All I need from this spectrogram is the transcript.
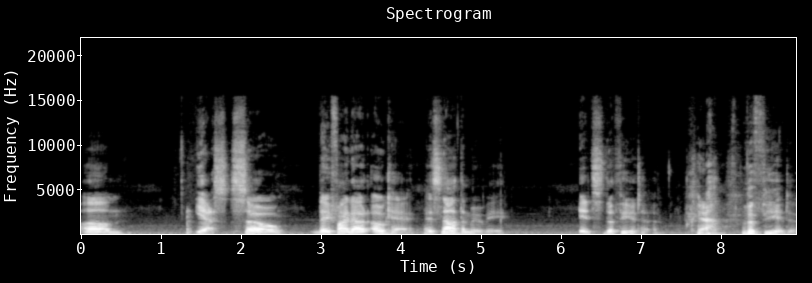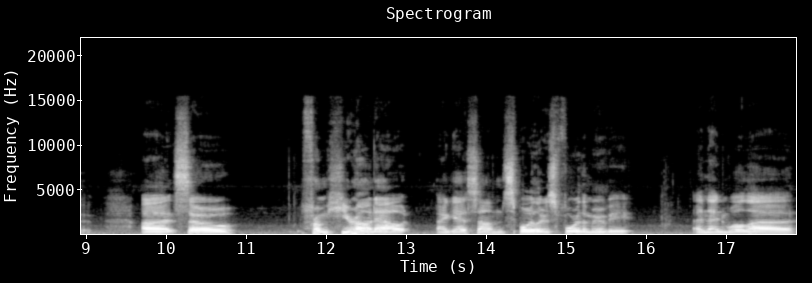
Um, yes, so they find out, okay, it's not the movie, it's the theater. Yeah. The theater. Uh, so from here on out, I guess, um, spoilers for the movie, and then we'll, uh,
